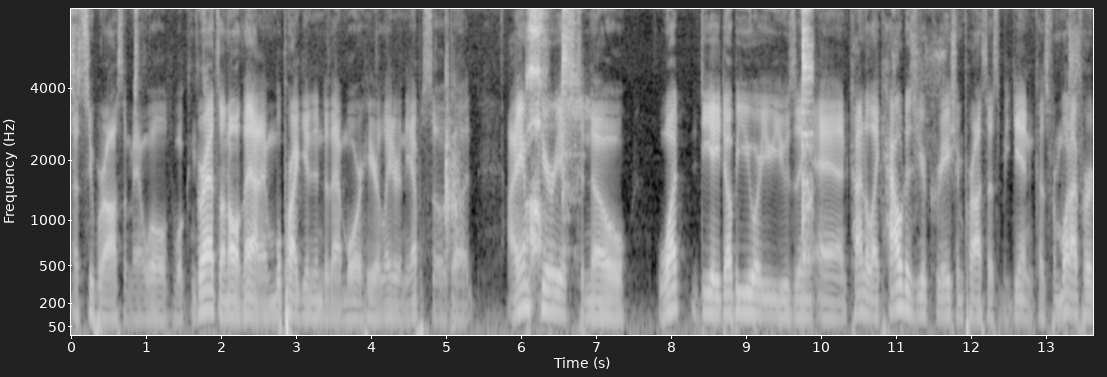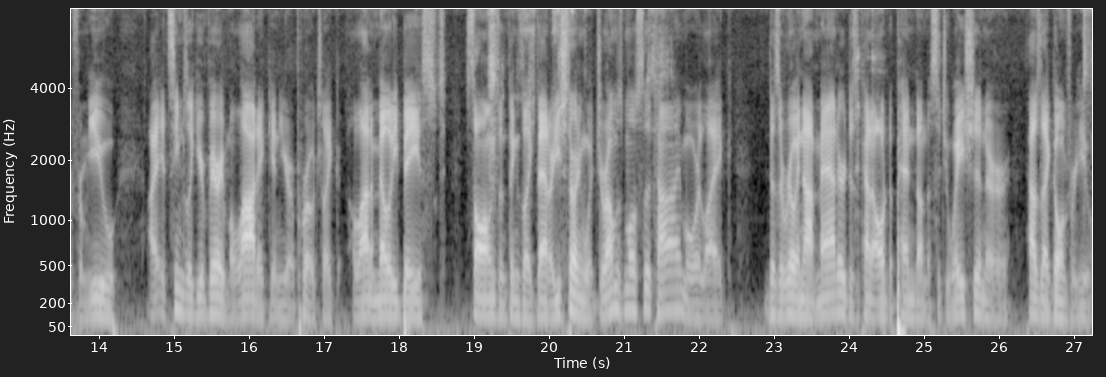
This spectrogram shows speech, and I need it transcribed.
That's super awesome, man. Well, well, congrats on all that, and we'll probably get into that more here later in the episode. But I am curious to know what DAW are you using, and kind of like how does your creation process begin? Because from what I've heard from you, I, it seems like you're very melodic in your approach, like a lot of melody based songs and things like that. Are you starting with drums most of the time, or like does it really not matter? Does it kind of all depend on the situation, or how's that going for you?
